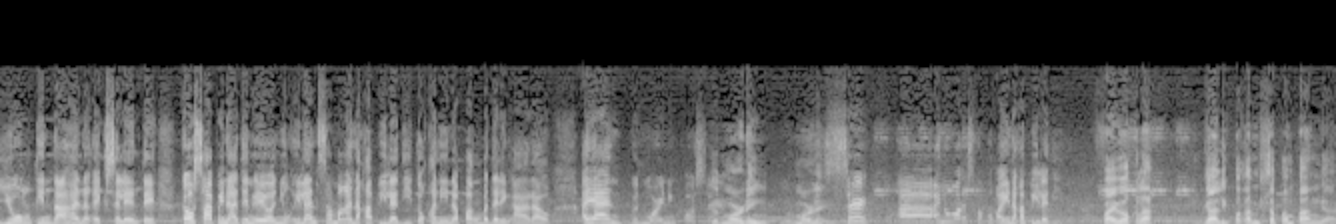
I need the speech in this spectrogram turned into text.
yung tindahan ng Excelente. Kausapin natin ngayon yung ilan sa mga nakapila dito kanina pang madaling araw. Ayan, good morning po, sir. Good morning. Good morning. Sir, ah, anong oras pa po kayo nakapila dito? 5 o'clock. Galing pa kami sa Pampanga.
